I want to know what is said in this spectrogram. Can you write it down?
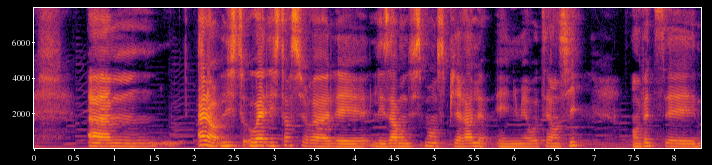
euh, Alors, l'histoire ouais, sur euh, les, les arrondissements en spirale est numérotée ainsi. En fait, c'est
